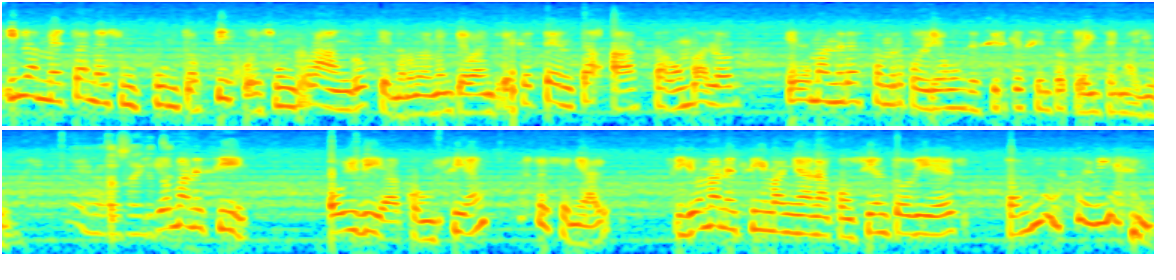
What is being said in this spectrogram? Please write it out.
y la meta no es un punto fijo, es un rango que normalmente va entre 70 hasta un valor que de manera estándar podríamos decir que 130 en ayunas. si yo amanecí hoy día con 100, estoy genial. Si yo amanecí mañana con 110, también estoy bien.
